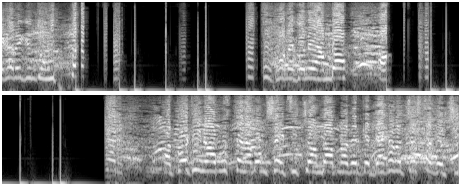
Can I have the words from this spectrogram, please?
এখানে কিন্তু উত্তাল ক্ষণে ক্ষণে আমরা কঠিন অবস্থান এবং সেই চিত্র আমরা আপনাদেরকে দেখানোর চেষ্টা করছি।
